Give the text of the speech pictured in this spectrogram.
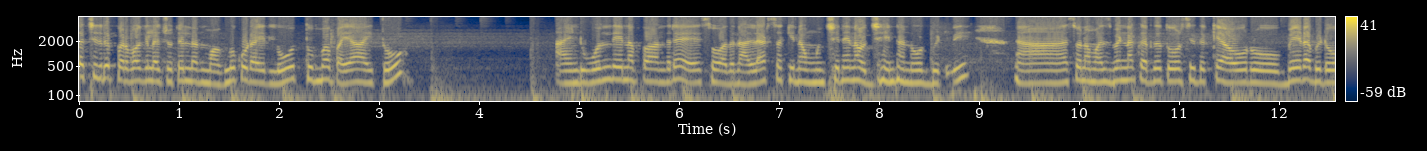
ಕಚ್ಚಿದ್ರೆ ಪರವಾಗಿಲ್ಲ, ಜೊತೆಲಿ ನನ್ ಮಗಳು ಕೂಡ ಇದ್ಲು. ತುಂಬಾ ಭಯ ಆಯ್ತು. ಅಂಡ್ ಒಂದೇನಪ್ಪ ಅಂದ್ರೆ ಸೊ ಅದನ್ನ ಅಲ್ಲಾಡ್ಸಕ್ಕಿನ ಮುಂಚೆನೆ ನಾವು ಜೈನ ನೋಡ್ಬಿಟ್ವಿ. ಸೊ ನಮ್ಮ ಹಸ್ಬೆಂಡ್ನ ಕರೆದು ತೋರ್ಸಿದಕ್ಕೆ ಅವರು ಬೇಡ ಬಿಡು,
